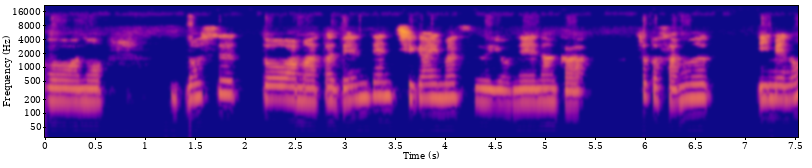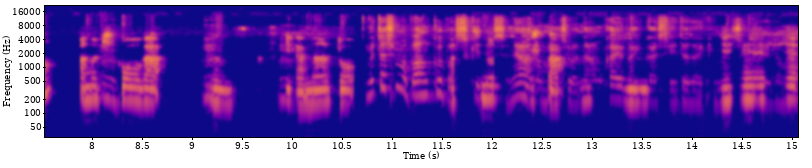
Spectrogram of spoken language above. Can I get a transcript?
そう、あの、ロスとはまた全然違いますよね。なんか、ちょっと寒い目のあの気候が、うん、うん、好きだなと、うん、私もバンクーバー好きですね。あの街は何回か行かせていただきましたけれども。うん、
